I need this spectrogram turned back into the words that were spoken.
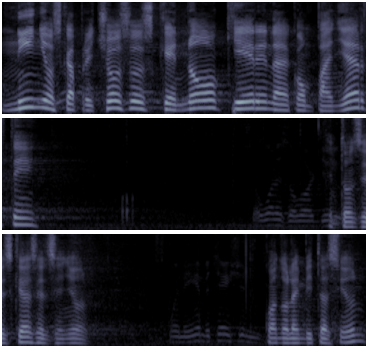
niños caprichosos que no quieren acompañarte. Entonces, ¿qué hace el Señor? Cuando la invitación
